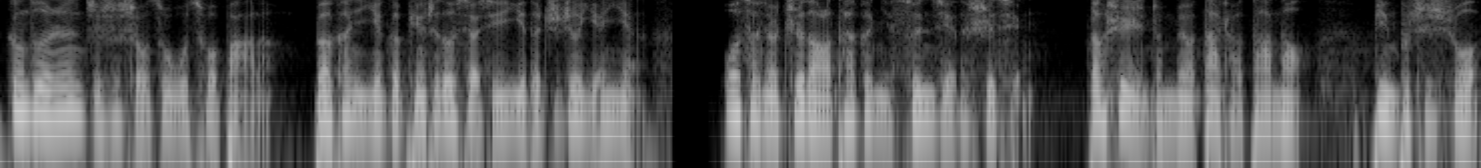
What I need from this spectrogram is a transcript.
更多的人只是手足无措罢了。不要看你叶哥平时都小心翼翼的遮遮掩掩，我早就知道了他跟你孙姐的事情。当时忍着没有大吵大闹，并不是说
